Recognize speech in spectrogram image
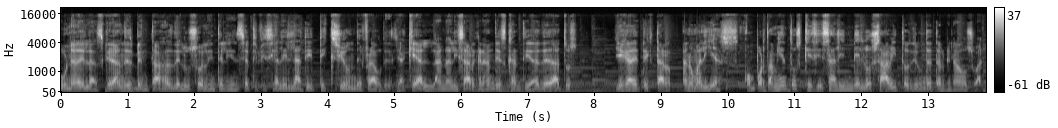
Una de las grandes ventajas del uso de la inteligencia artificial es la detección de fraudes, ya que al analizar grandes cantidades de datos, llega a detectar anomalías, comportamientos que se salen de los hábitos de un determinado usuario.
